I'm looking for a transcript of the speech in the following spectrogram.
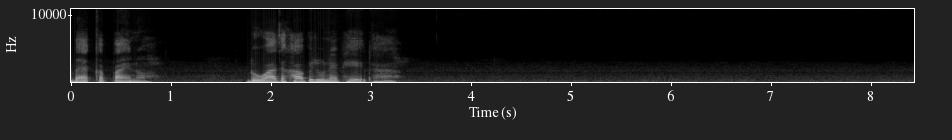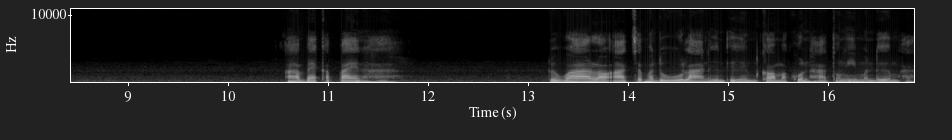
แบ็กกลับไปเนาะหรือว่าจะเข้าไปดูในเพจค่ะ อ่าแบ็กกลับไปนะคะ หรือว่าเราอาจจะมาดูร้านอื่นๆ ก็มาค้นหาตรงนี้เหมือนเดิมค่ะ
